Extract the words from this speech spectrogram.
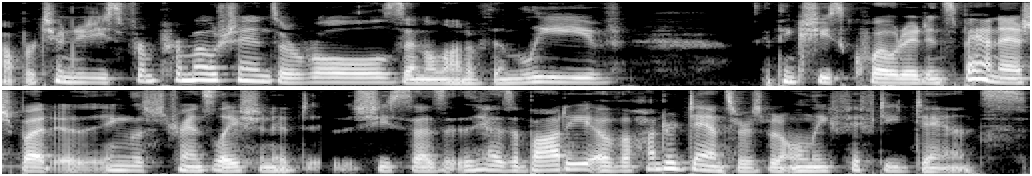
opportunities from promotions or roles and a lot of them leave I think she's quoted in Spanish, but uh, English translation, it, she says it has a body of 100 dancers, but only 50 dance.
